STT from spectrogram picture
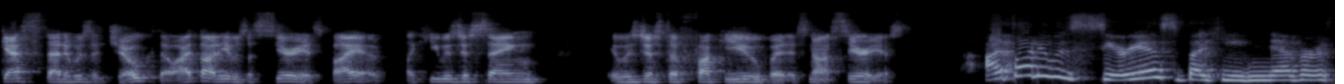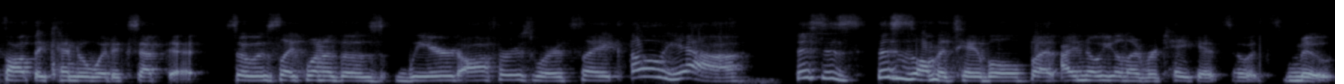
guess that it was a joke though. I thought he was a serious buyout. Like he was just saying it was just a fuck you, but it's not serious. I thought it was serious, but he never thought that Kendall would accept it. So it was like one of those weird offers where it's like, oh yeah, this is this is on the table, but I know you'll never take it, so it's moot.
